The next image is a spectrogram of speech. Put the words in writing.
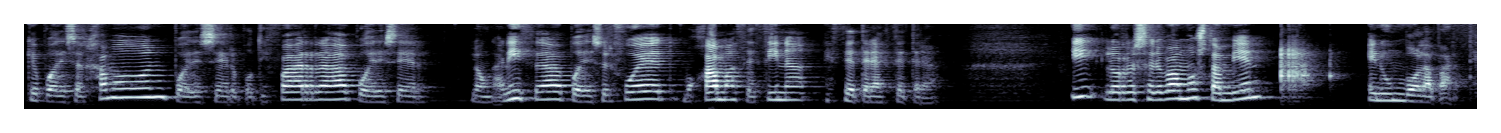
que puede ser jamón, puede ser botifarra, puede ser longaniza, puede ser fuet, mojama, cecina, etcétera, etcétera. Y lo reservamos también en un bol aparte.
